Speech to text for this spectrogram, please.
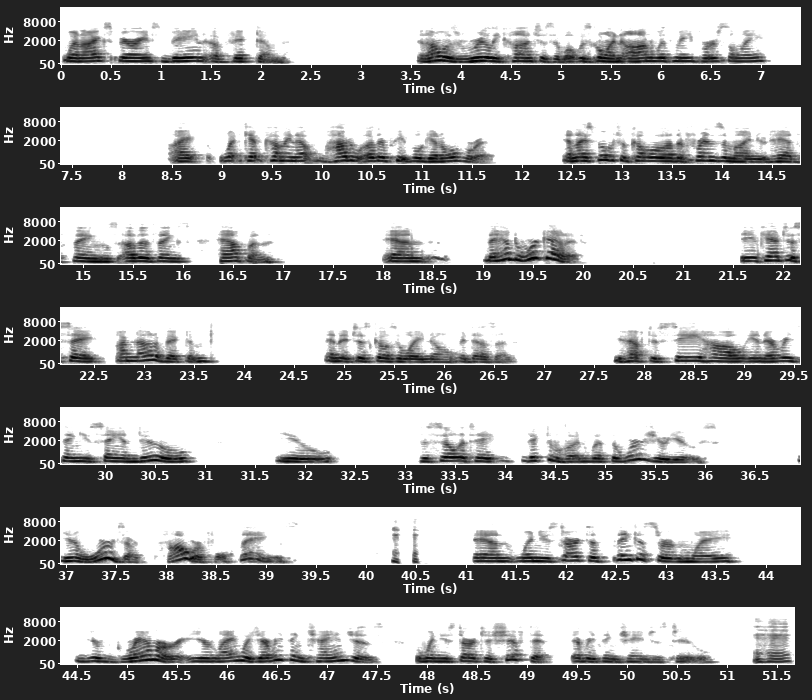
when i experienced being a victim and i was really conscious of what was going on with me personally I what kept coming up, how do other people get over it? And I spoke to a couple of other friends of mine who'd had things, other things happen. And they had to work at it. You can't just say, I'm not a victim, and it just goes away. No, it doesn't. You have to see how, in everything you say and do, you facilitate victimhood with the words you use. You know, words are powerful things. and when you start to think a certain way, your grammar, your language, everything changes. But when you start to shift it, everything changes too. Mm-hmm.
